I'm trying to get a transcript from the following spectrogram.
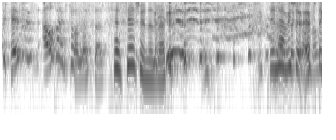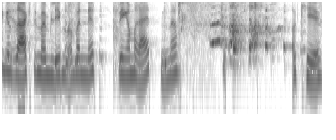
das ist auch ein toller Satz. Das ist ein sehr schöner Satz. Den habe ich schon öfter gesagt in meinem Leben, aber nicht wegen am Reiten. Ne? Okay.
